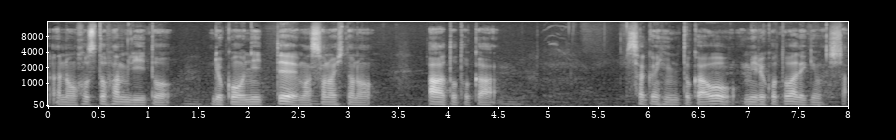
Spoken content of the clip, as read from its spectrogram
あのホストファミリーと旅行に行って、まあ、その人のアートとか作品とかを見ることはできました。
